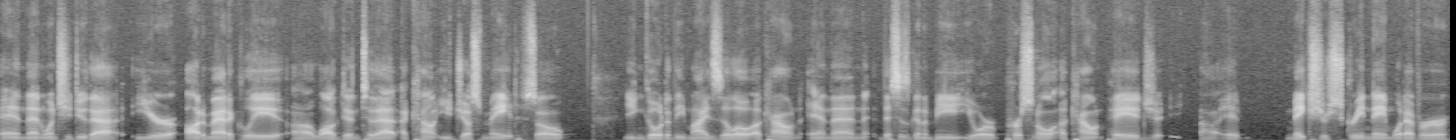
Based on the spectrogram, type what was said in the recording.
And then once you do that you're automatically uh, logged into that account you just made. So you can go to the my Zillow account and then this is going to be your personal account page. Uh, it makes your screen name whatever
